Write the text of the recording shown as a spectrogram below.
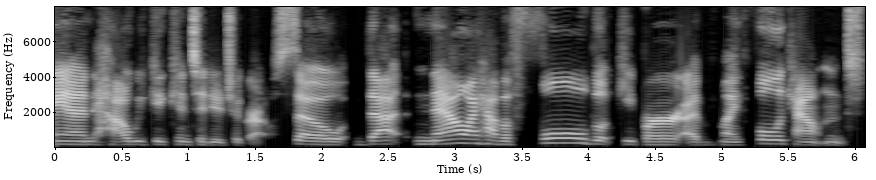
and how we could continue to grow. So that now I have a full bookkeeper, I have my full accountant.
